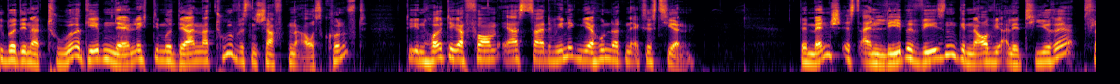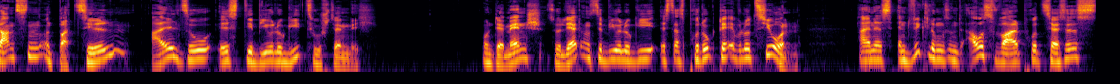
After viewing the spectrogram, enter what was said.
Über die Natur geben nämlich die modernen Naturwissenschaften Auskunft, die in heutiger Form erst seit wenigen Jahrhunderten existieren. Der Mensch ist ein Lebewesen, genau wie alle Tiere, Pflanzen und Bazillen, also ist die Biologie zuständig. Und der Mensch, so lehrt uns die Biologie, ist das Produkt der Evolution, eines Entwicklungs- und Auswahlprozesses,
